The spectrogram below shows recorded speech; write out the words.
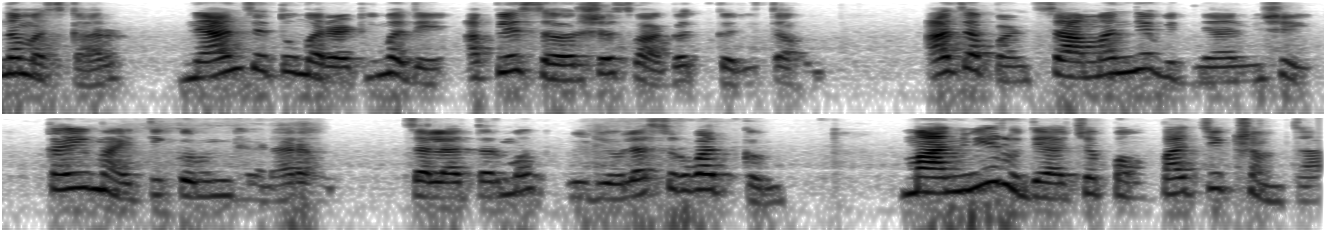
नमस्कार. ज्ञान सेतू मराठीमध्ये आपले सहर्ष स्वागत करीत आहोत. आज आपण सामान्य विज्ञानाविषयी काही माहिती करून घेणार आहोत. चला तर मग व्हिडिओला सुरुवात करू. मानवी हृदयाच्या पंपाची क्षमता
